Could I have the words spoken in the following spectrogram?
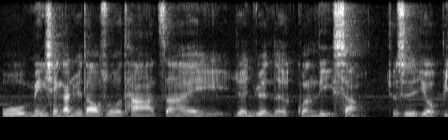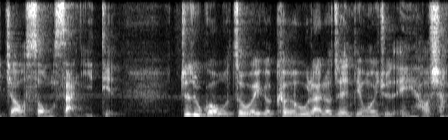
我明显感觉到说他在人员的管理上。就是有比较松散一点，就如果我作为一个客户来到这间店，我会觉得，诶，好像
